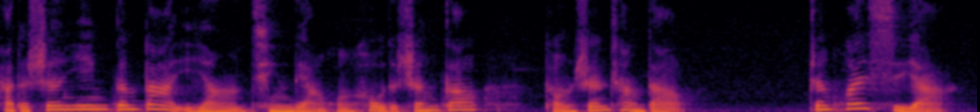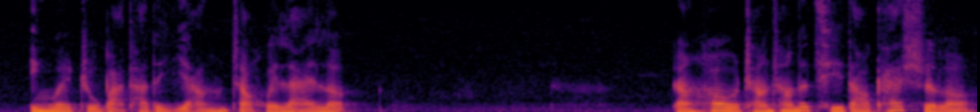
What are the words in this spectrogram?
他的声音跟爸一样清亮浑厚的身高，同声唱道：“真欢喜呀，因为主把他的羊找回来了。”然后，长长的祈祷开始了。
